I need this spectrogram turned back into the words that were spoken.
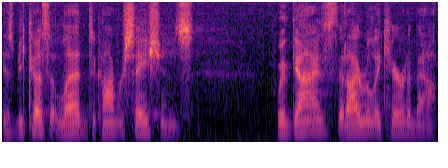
is because it led to conversations with guys that I really cared about,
